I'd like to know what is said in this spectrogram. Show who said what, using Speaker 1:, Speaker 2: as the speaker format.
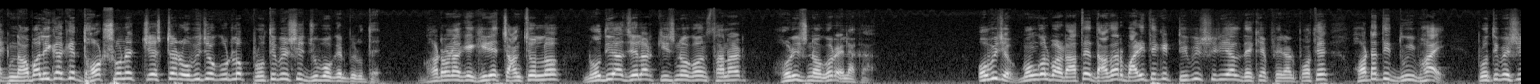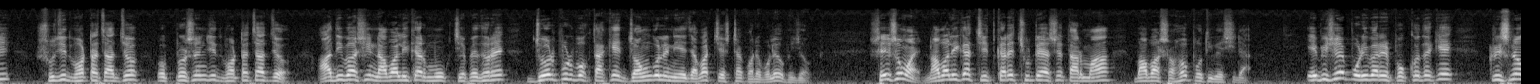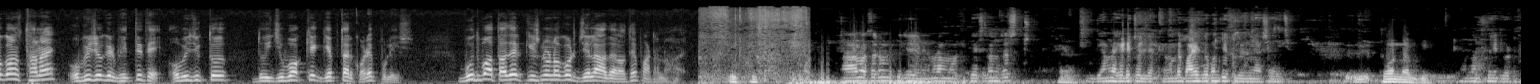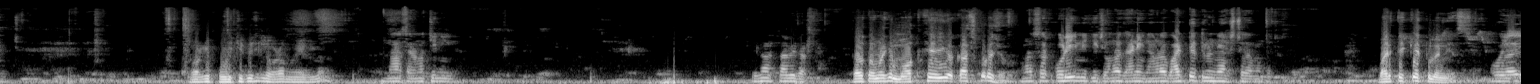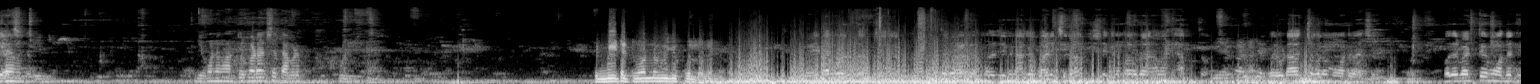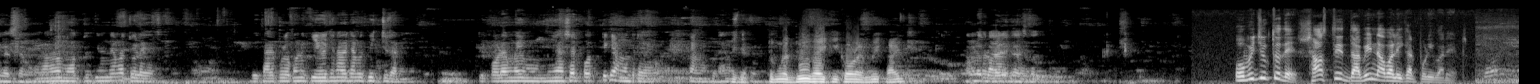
Speaker 1: এক নাবালিকাকে ধর্ষণের চেষ্টার অভিযোগ উঠল প্রতিবেশী যুবকের বিরুদ্ধে। ঘটনাকে ঘিরে চাঞ্চল্য, নদিয়া জেলার কৃষ্ণগঞ্জ থানার হরিশনগর এলাকা। অভিযোগ, মঙ্গলবার রাতে দাদার বাড়ি থেকে টিভি সিরিয়াল দেখে ফেরার পথে হঠাৎই দুই ভাই, প্রতিবেশী সুজিত ভট্টাচার্য ও প্রসেনজিৎ ভট্টাচার্য, আদিবাসী নাবালিকার মুখ চেপে ধরে জোরপূর্বক তাকে জঙ্গলে নিয়ে যাবার চেষ্টা করে বলে অভিযোগ। সেই সময় নাবালিকার চিৎকারে ছুটে আসে তার মা বাবা সহ প্রতিবেশীরা। এ বিষয়ে পরিবারের পক্ষ থেকে কৃষ্ণগঞ্জ থানায় অভিযোগের ভিত্তিতে অভিযুক্ত দুই যুবককে গ্রেপ্তার করে পুলিশ। বুধবার তাদের কৃষ্ণনগর জেলা আদালতে পাঠানো হয়।
Speaker 2: আর আমরা সেরকম কিছু জানি আমরা মদ খেয়েছিলাম জাস্ট
Speaker 3: হ্যাঁ।
Speaker 2: দিয়ে আমরা হেঁটে চলে যাচ্ছিলাম। আমাদের বাড়ির দোকান থেকে তুলে নিয়ে আসা হয়েছে।
Speaker 3: তোমার নাম কি?
Speaker 2: আমার সুজিত ভট্টাচার্য।
Speaker 3: তোমার কি পরিচিত ছিল ওরা মেয়েগুলো?
Speaker 2: না স্যার আমরা চিনি না।
Speaker 4: তাহলে তোমরা কি মদ খেয়ে এই কাজ করেছ?
Speaker 2: আমরা স্যার করিনি কিছু আমরা জানি না আমরা বাড়িতে তুলে নিয়ে আসতে হবে আমাদের।
Speaker 4: বাড়িতে কে তুলে নিয়ে এসছে?
Speaker 2: ওই। যেখানে মারধর করা আছে তারপরে পুলিশ।
Speaker 3: তো মেয়েটা তোমার নামে অভিযোগ করল কেন?
Speaker 5: এটা বলতে হচ্ছে যেখানে আগে বাড়ি ছিল সেখানে ওরা আমার থাকতো। এবার ওটা হচ্ছে কোনো মদ আছে ওদের বাড়ি থেকে মদের নিয়ে এসেছিলাম
Speaker 2: আমরা মদ কিনে নিয়ে আমরা চলে গেছি। তারপরে ওখানে কী হয়েছে না হয়েছে আমি কিচ্ছু জানি না। নিয়ে আসার পর থেকে আমাদের কেমন করে
Speaker 3: তোমরা দুই ভাই কি করো এমনি কাজ
Speaker 5: আমরা বাইরে কাজ করতাম
Speaker 1: অভিযুক্তদের শাস্তির দাবি নাবালিকার পরিবারের।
